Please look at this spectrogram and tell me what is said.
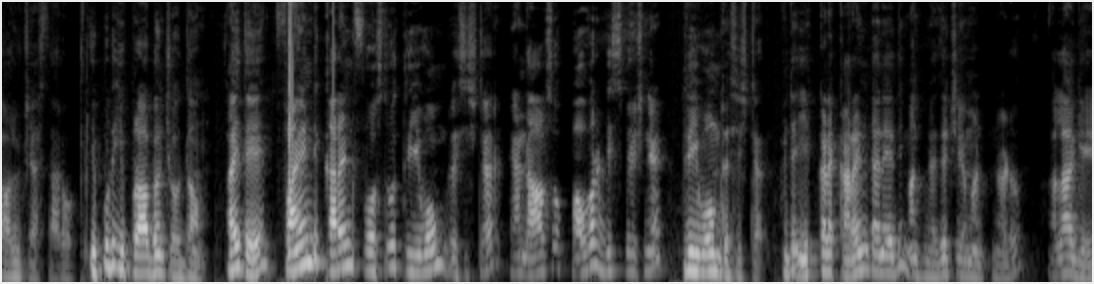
సాల్వ్ చేస్తారు. ఇప్పుడు ఈ ప్రాబ్లం చూద్దాం. అయితే find current flows through three ohm resistor and also power dissipation at three ohm resistor. అంటే ఇక్కడ కరెంట్ అనేది మనకు మెజర్ చేయమంటున్నాడు. అలాగే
